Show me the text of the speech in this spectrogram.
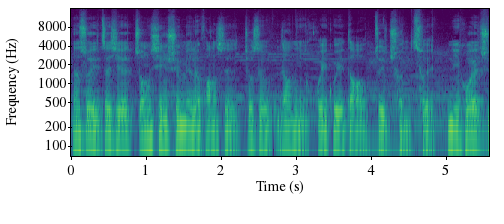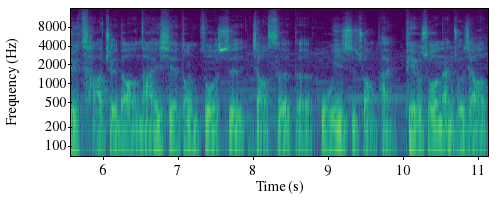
那所以这些中性训练的方式，就是让你回归到最纯粹。你会去察觉到哪一些动作是角色的无意识状态。譬如说，男主角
